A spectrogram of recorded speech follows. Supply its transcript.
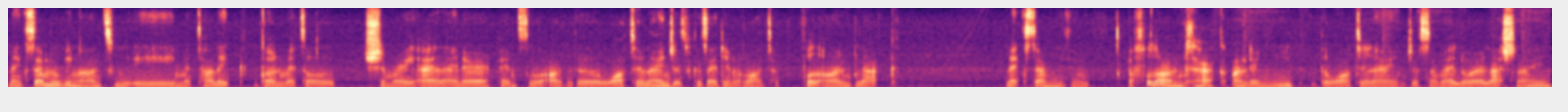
Next I'm moving on to a metallic gunmetal shimmery eyeliner pencil on the waterline just because I didn't want a full-on black. Next I'm using a full-on black underneath the waterline just on my lower lash line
